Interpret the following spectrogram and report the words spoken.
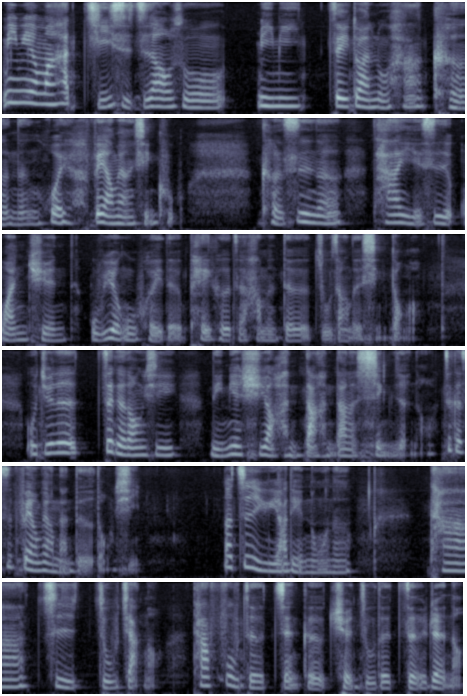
咪咪妈妈，她即使知道说咪咪这一段路，她可能会非常非常辛苦，可是呢，她也是完全无怨无悔的配合着他们的组长的行动哦。我觉得这个东西里面需要很大很大的信任哦，这个是非常非常难得的东西。那至于雅典诺呢？他是族长哦，他负责整个犬族的责任哦。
